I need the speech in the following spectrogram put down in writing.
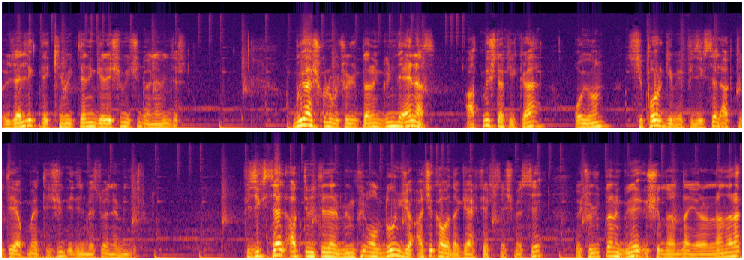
özellikle kemiklerin gelişimi için önemlidir. Bu yaş grubu çocukların günde en az 60 dakika oyun, spor gibi fiziksel aktivite yapmaya teşvik edilmesi önemlidir. Fiziksel aktiviteler mümkün olduğunca açık havada gerçekleşmesi ve çocukların güneş ışınlarından yararlanarak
